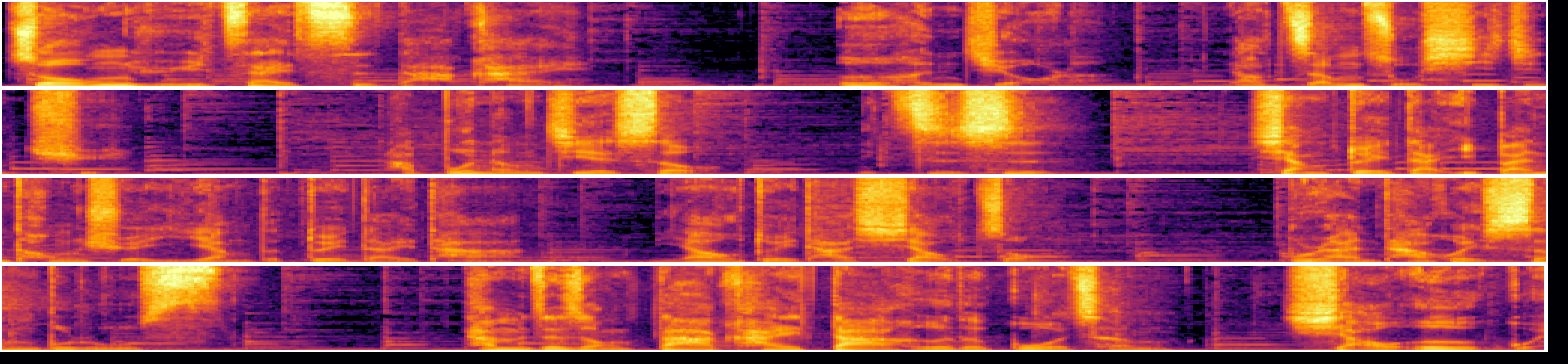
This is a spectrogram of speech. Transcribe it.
终于再次打开，饿很久了，要整组吸进去。他不能接受你只是像对待一般同学一样的对待他，你要对他效忠，不然他会生不如死。他们这种大开大合的过程，小恶鬼。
